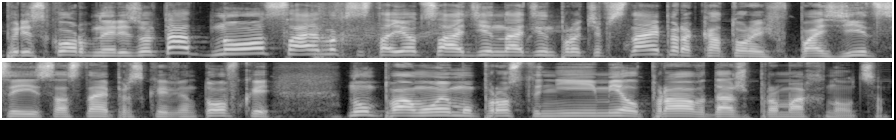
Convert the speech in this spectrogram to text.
прискорбный результат, но Сайлекс остается один на один против снайпера, который в позиции со снайперской винтовкой, ну, по-моему, просто не имел права даже промахнуться.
